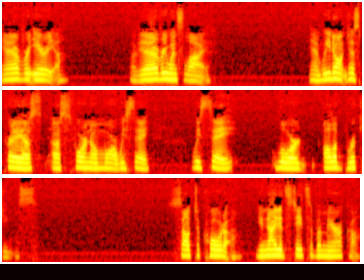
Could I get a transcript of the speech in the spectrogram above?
every area of everyone's life. And we don't just pray us, us for no more. We say, we say, Lord, all of Brookings, South Dakota, United States of America,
